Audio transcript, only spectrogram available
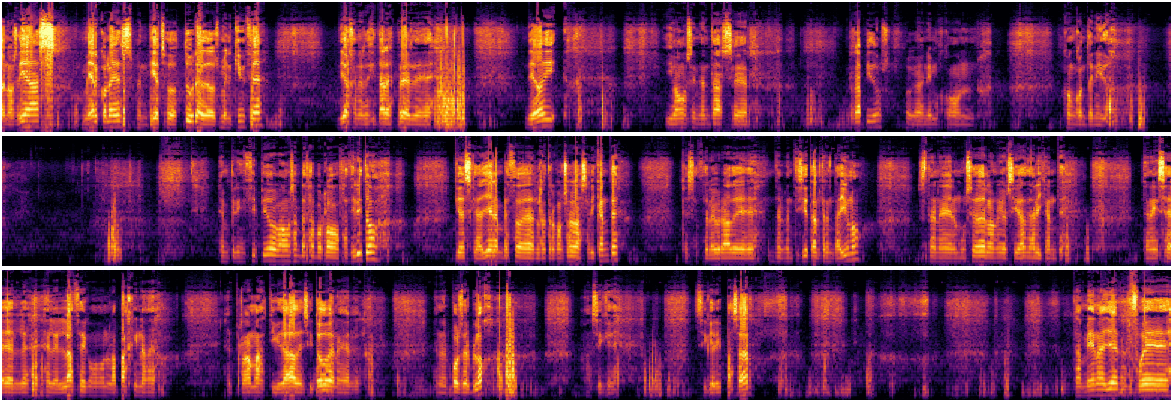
Buenos días, miércoles 28 de octubre de 2015, Diógenes Digital Express de, de hoy y vamos a intentar ser rápidos porque venimos con, con contenido. En principio vamos a empezar por lo facilito, que es que ayer empezó el Retroconsolas Alicante, que se celebra de, del 27 al 31 está en el Museo de la Universidad de Alicante. Tenéis el, enlace con la página, el programa de actividades y todo en el, en el post del blog. Así que si queréis pasar. También ayer fue,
